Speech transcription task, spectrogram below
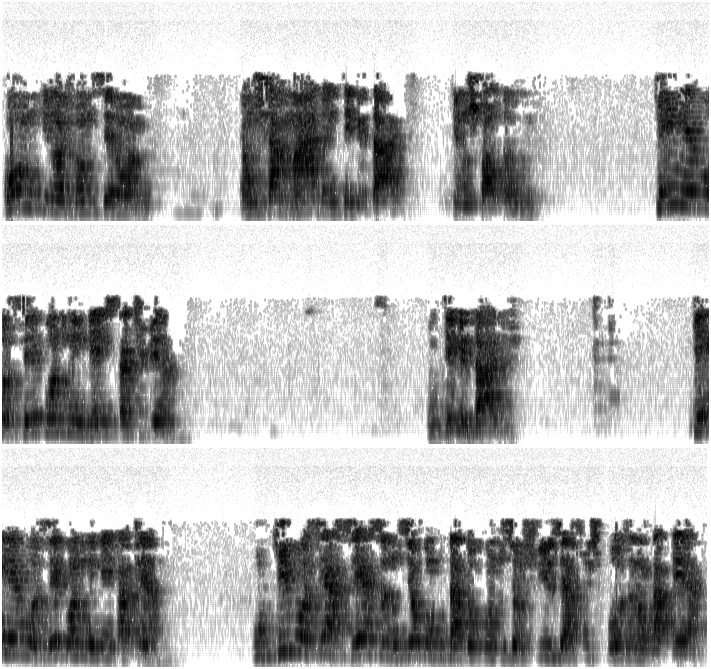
Como que nós vamos ser homem? É um chamado à integridade que nos falta hoje. Quem é você quando ninguém está te vendo? Integridade. Quem é você quando ninguém está vendo? O que você acessa no seu computador quando seus filhos e a sua esposa não estão tá perto?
